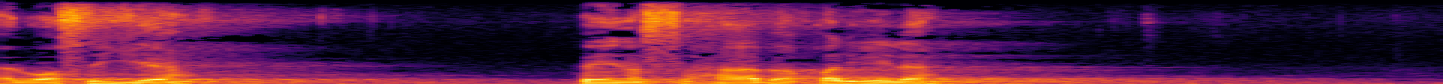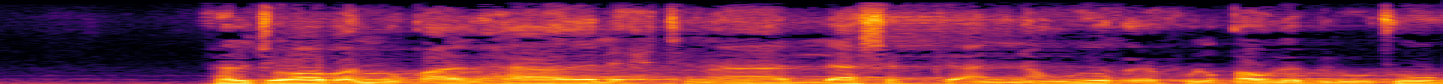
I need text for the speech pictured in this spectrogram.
الوصية بين الصحابة قليلة فالجواب أن يقال هذا الاحتمال لا شك أنه يضعف القول بالوجوب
